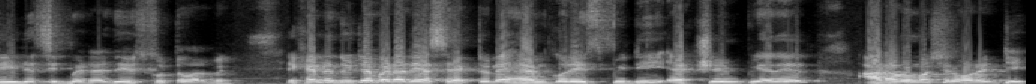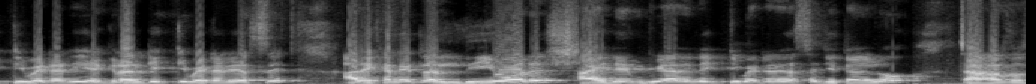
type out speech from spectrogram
লিড অ্যাসিড ব্যাটারি দিয়ে ইউজ করতে পারবেন। এখানে দুইটা ব্যাটারি আছে, একটা হলো হ্যামকোর এসপিডি একশো এমপিয়ারের আঠারো মাসের ওয়ারেন্টি একটি ব্যাটারি গ্যারান্টি একটি ব্যাটারি আছে। আর এখানে একটা লিওয়ারের ষাট এমপিয়ারের একটি ব্যাটারি আছে, যেটা হলো চার হাজার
